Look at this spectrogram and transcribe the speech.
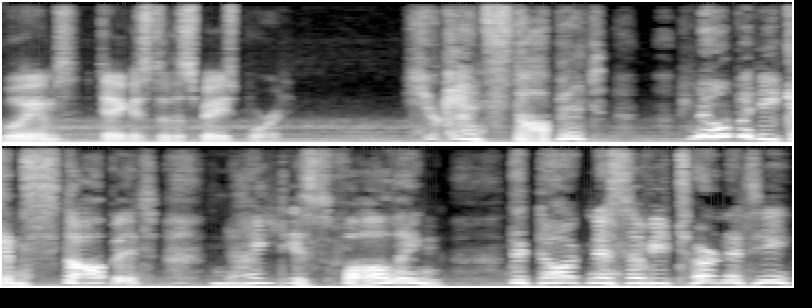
Williams, take us to the spaceport. You can't stop it. Nobody can stop it. Night is falling. The darkness of eternity.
